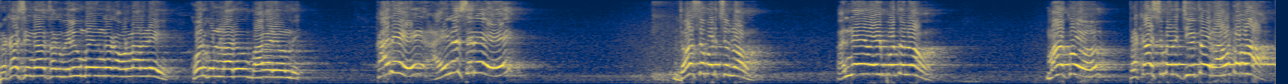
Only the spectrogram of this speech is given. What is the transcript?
ప్రకాశంగా సగ వెలుగుమయంగా ఉండాలని కోరుకుంటున్నారు బాగానే ఉంది. కానీ అయినా సరే దోషపడుచున్నాం. అన్యాయం అయిపోతున్నాం. మాకు ప్రకాశమైన జీవితం రావటమా?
